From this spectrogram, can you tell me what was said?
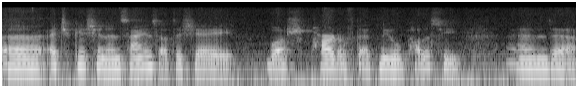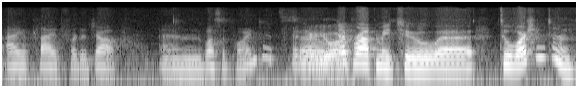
uh, education and science attaché was part of that new policy. And uh, I applied for the job and was appointed. And so there you are. that brought me to, uh, to Washington.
